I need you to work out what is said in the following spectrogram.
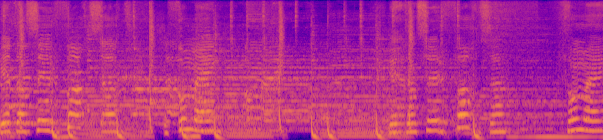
Jeg danser fortsatt for meg? Jeg danser fortsatt for meg,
